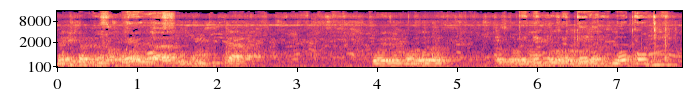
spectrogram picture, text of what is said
Me impresionó tu bailar, tu música. Fueron modelos los novecientos, los todo un.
